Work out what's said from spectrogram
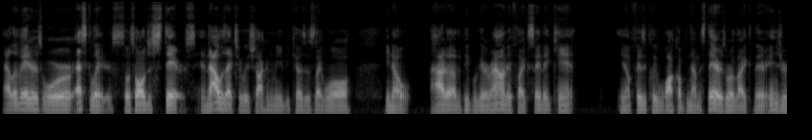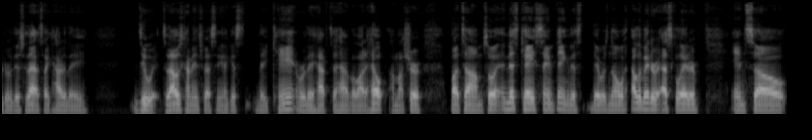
elevators or escalators. So it's all just stairs. And that was actually really shocking to me because it's like, well, you know, how do other people get around if like say they can't, you know, physically walk up and down the stairs or like they're injured or this or that. It's like how do they do it? So that was kind of interesting. I guess they can't or they have to have a lot of help. I'm not sure. But um, so in this case, same thing. This there was no elevator, escalator, and so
